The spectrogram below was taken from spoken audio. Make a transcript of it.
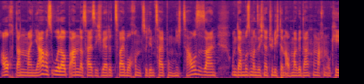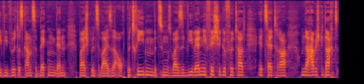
auch dann mein Jahresurlaub an. Das heißt, ich werde zwei Wochen zu dem Zeitpunkt nicht zu Hause sein. Und da muss man sich natürlich dann auch mal Gedanken machen, okay, wie wird das ganze Becken denn beispielsweise auch betrieben, beziehungsweise wie werden die Fische gefüttert, etc. Und da habe ich gedacht,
